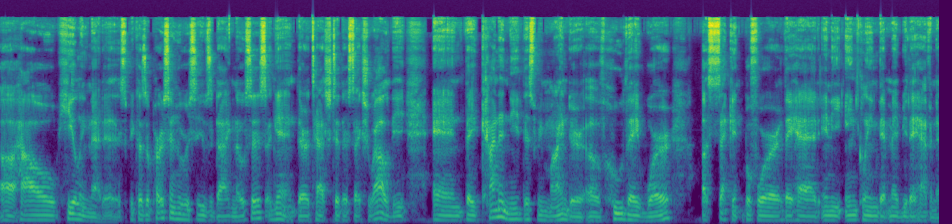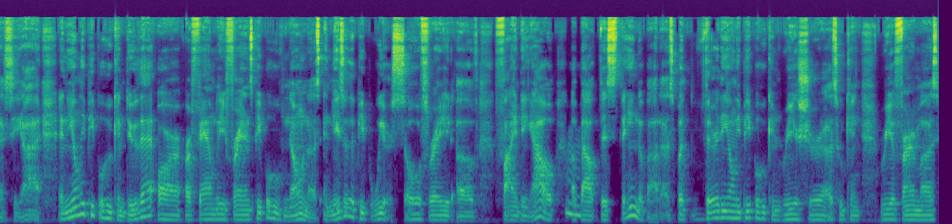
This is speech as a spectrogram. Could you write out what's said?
uh, how healing that is. Because a person who receives a diagnosis, again, they're attached to their sexuality and they kind of need this reminder of who they were a second before they had any inkling that maybe they have an STI. And the only people who can do that are our family, friends, people who've known us. And these are the people we are so afraid of finding out mm. about this thing about us. But they're the only people who can reassure us, who can reaffirm us.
